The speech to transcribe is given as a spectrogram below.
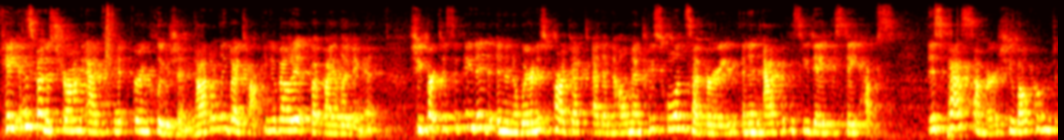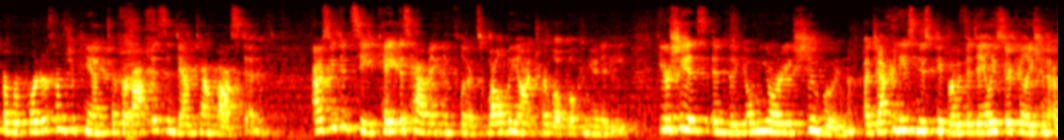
Kate has been a strong advocate for inclusion, not only by talking about it, but by living it. She participated in an awareness project at an elementary school in Sudbury and an advocacy day at the State House. This past summer, she welcomed a reporter from Japan to her office in downtown Boston. As you can see, Kate is having an influence well beyond her local community. Here she is in the Yomiuri Shimbun, a Japanese newspaper with a daily circulation of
